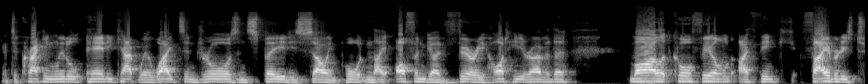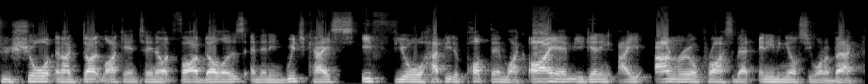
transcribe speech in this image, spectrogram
It's a cracking little handicap where weights and draws and speed is so important. They often go very hot here over the mile at Caulfield. I think favourite is too short, and I don't like Antino at five dollars. And then in which case, if you're happy to pot them like I am, you're getting a unreal price about anything else you want to back.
